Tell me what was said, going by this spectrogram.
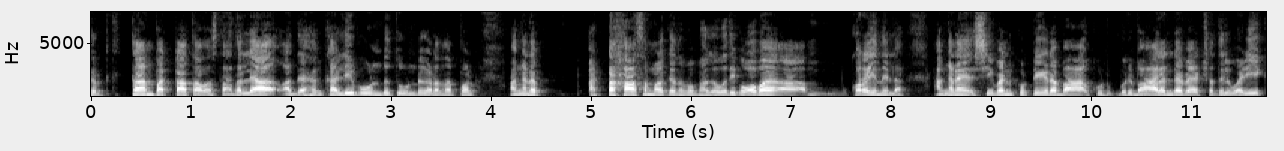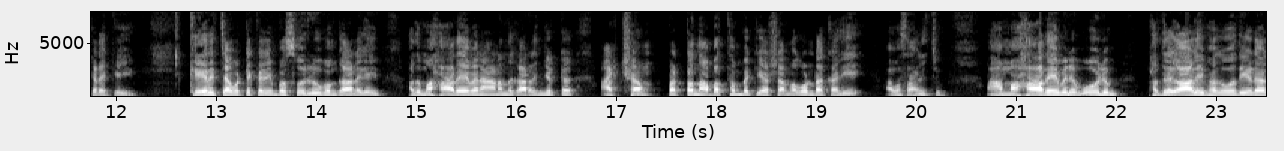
കിട്ടാൻ പറ്റാത്ത അവസ്ഥ. അതല്ല അദ്ദേഹം കലി പൂണ്ട് തുണ്ട് കിടന്നപ്പോൾ അങ്ങനെ അട്ടഹാസം വളർത്തുന്നപ്പോൾ ഭഗവതി കോപ കുറയുന്നില്ല. അങ്ങനെ ശിവൻ കുട്ടിയുടെ ബാ ഒരു ബാലന്റെ വേഷത്തിൽ വഴി കിടക്കുകയും കയറി ചവിട്ടി കഴിയുമ്പോൾ സ്വരൂപം കാണുകയും അത് മഹാദേവനാണെന്ന് കറിഞ്ഞിട്ട് ആ ക്ഷമ പെട്ടെന്ന് അബദ്ധം പറ്റിയ ക്ഷമ കൊണ്ട് കലി അവസാനിച്ചു. ആ മഹാദേവന് പോലും ഭദ്രകാളി ഭഗവതിയുടെ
